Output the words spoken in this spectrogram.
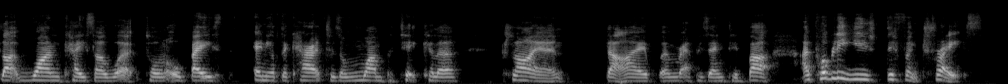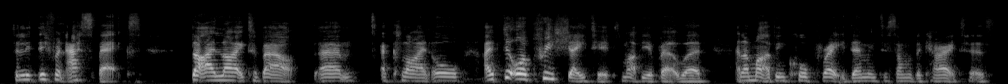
like one case I worked on or based any of the characters on one particular client that I am represented, but I probably used different traits, so different aspects that I liked about um, a client or I feel or appreciate it might be a better word and I might have incorporated them into some of the characters.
